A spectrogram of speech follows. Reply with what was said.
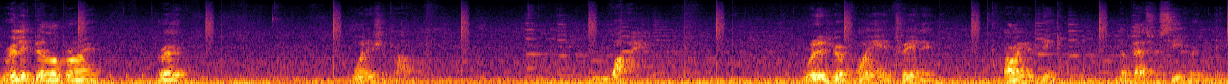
Really, Bill O'Brien? Really? What is your problem? Why? What is your point in trading arguably the best receiver in the league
